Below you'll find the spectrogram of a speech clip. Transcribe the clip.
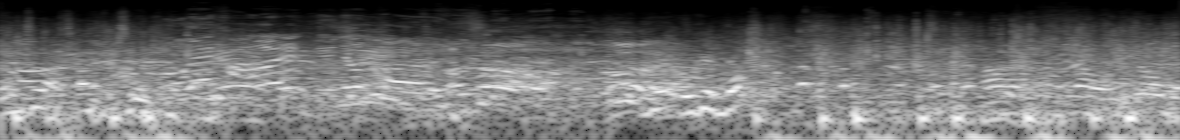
연준아 잘했지? 올해 가을 내년 가을 오겠냐? 아, 나 언제 오냐?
